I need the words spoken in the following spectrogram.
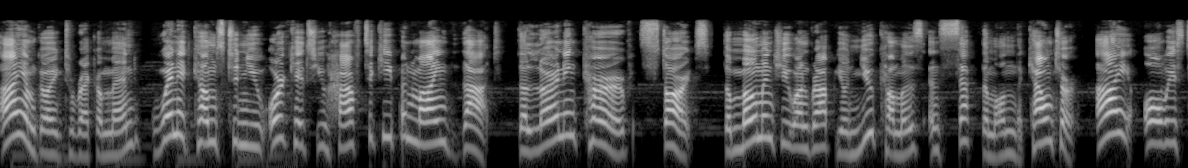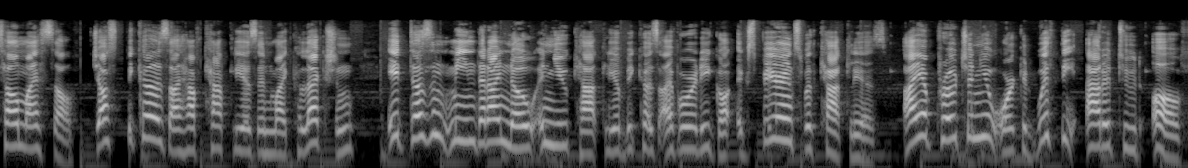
I am going to recommend, when it comes to new orchids, you have to keep in mind that the learning curve starts the moment you unwrap your newcomers and set them on the counter. I always tell myself, just because I have Cattleyas in my collection, it doesn't mean that I know a new Cattleya because I've already got experience with Cattleyas. I approach a new orchid with the attitude of,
